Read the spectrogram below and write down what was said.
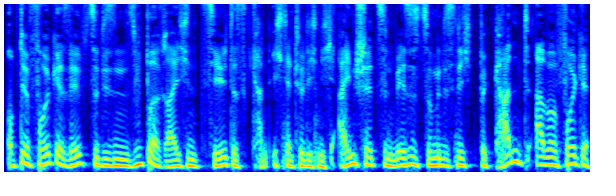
Ob der Volker selbst zu diesen Superreichen zählt, das kann ich natürlich nicht einschätzen. Mir ist es zumindest nicht bekannt. Aber Volker,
